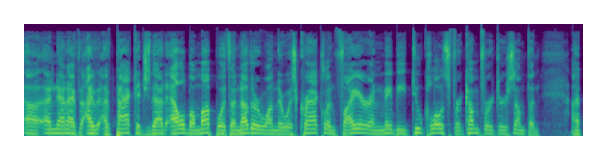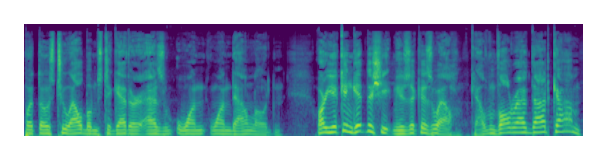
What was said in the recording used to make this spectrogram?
uh, and then I've, I've, I've packaged that album up with another one. There was Crackling Fire and maybe Too Close for Comfort or something. I put those two albums together as one one download. Or you can get the sheet music as well. CalvinVollrath.com.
